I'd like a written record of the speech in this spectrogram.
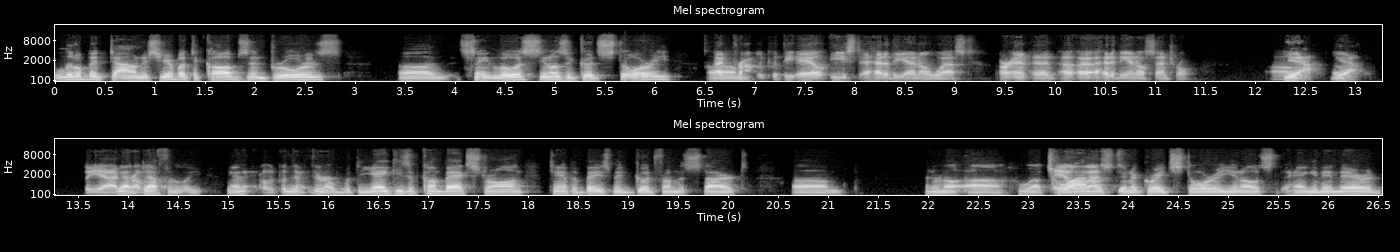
a little bit down this year, but the Cubs and Brewers, uh, St. Louis, you know, is a good story. I'd um, probably put the AL East ahead of the NL West or uh, uh, ahead of the NL Central. Um, yeah, so, yeah. So yeah, I'd yeah, probably, definitely. And, probably put them you know, with the Yankees have come back strong. Tampa Bay's been good from the start. Um, I don't know uh, who else. Toronto's been a great story. You know, hanging in there, and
